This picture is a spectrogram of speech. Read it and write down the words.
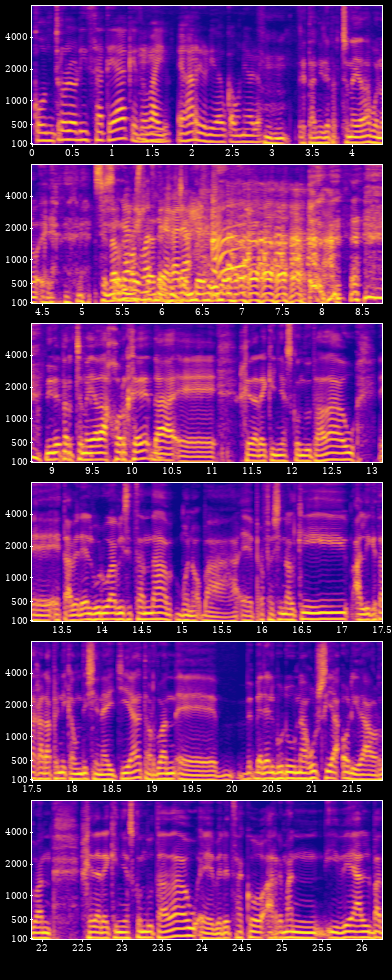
kontrol hori izateak, edo bai, egarri hori daukagune oro. Eta nire pertsonaia da, bueno, eh, zenarre maztean nire pertsonaia da Jorge, da, eh, jedarekin eskonduta dau, e, eta bere helburua bizitzan da, bueno, ba, e, profesionalki alik eta garapenik handixena ikia, eta orduan e, bere helburu nagusia hori da, orduan jedarekin eskonduta dau, e, beretzako harreman ideal bat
